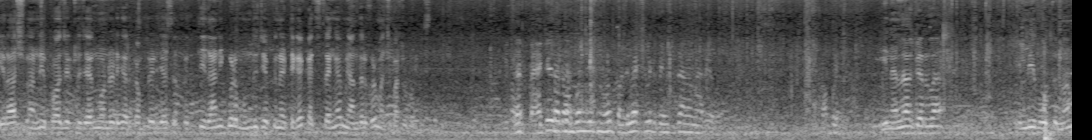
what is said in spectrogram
ఈ రాష్ట్రంలో అన్ని ప్రాజెక్టులు జగన్మోహన్ రెడ్డి గారు కంప్లీట్ చేస్తారు. ప్రతి దానికి కూడా ముందు చెప్పినట్టుగా ఖచ్చితంగా మీ అందరు కూడా మంచి బట్టలు పంపిస్తాం సార్ ప్యాకేజ్ కంపెనీ పది లక్షలకు పెంచుతానన్నారు కదా. కంపెనీ ఈ నెలాఖరులా ఢిల్లీ పోతున్నాం.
